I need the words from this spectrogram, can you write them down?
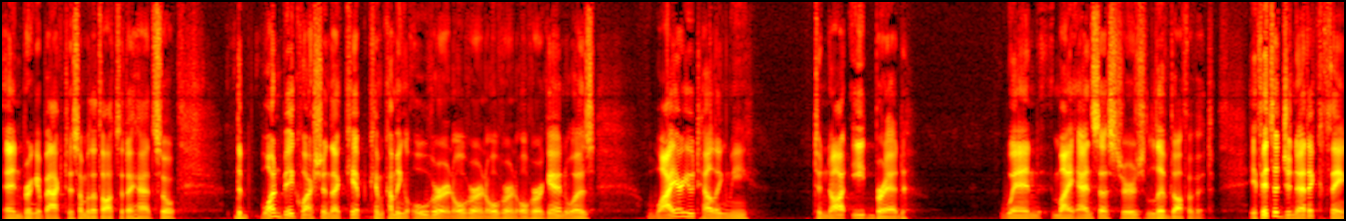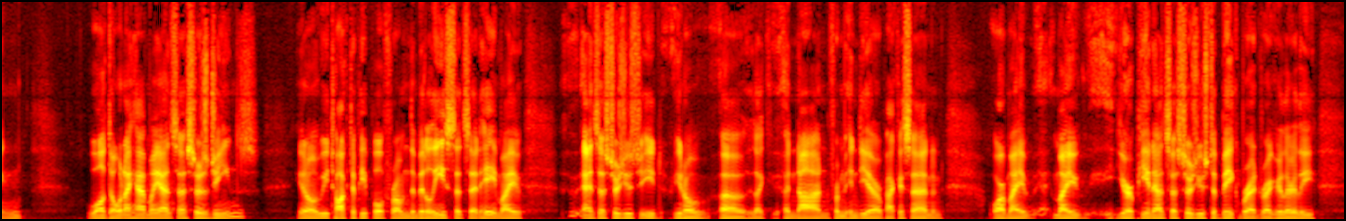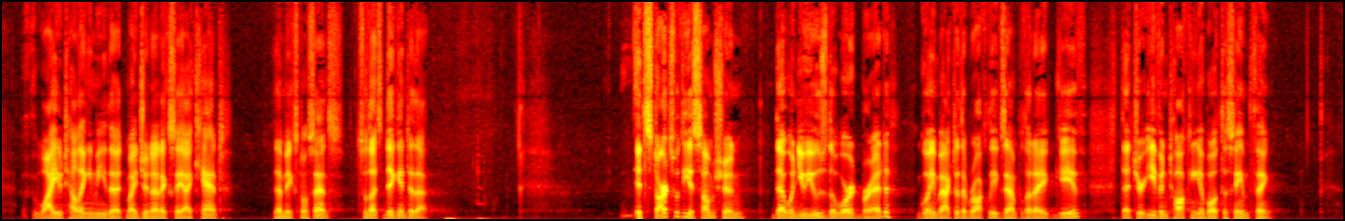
and bring it back to some of the thoughts that I had. So the one big question that kept, coming over and over and over and over again was why are you telling me to not eat bread when my ancestors lived off of it? If it's a genetic thing, well, don't I have my ancestors' genes? You know, we talked to people from the Middle East that said, hey, my ancestors used to eat, you know, uh, like a naan from India or Pakistan and or my my European ancestors used to bake bread regularly. Why are you telling me that my genetics say I can't? That makes no sense. So let's dig into that. It starts with the assumption that when you use the word bread, going back to the broccoli example that I gave, that you're even talking about the same thing.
